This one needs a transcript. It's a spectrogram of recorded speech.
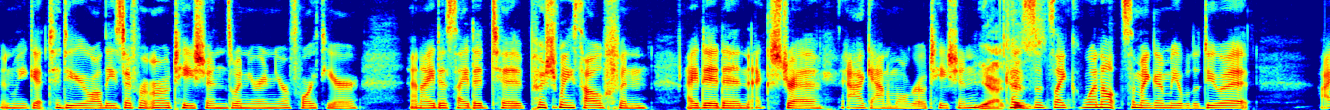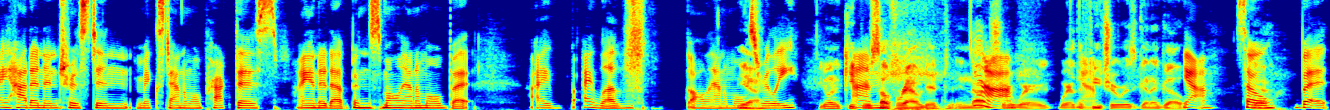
and we get to do all these different rotations when you're in your fourth year. And I decided to push myself, and I did an extra ag animal rotation. Yeah, 'cause- because it's like, when else am I going to be able to do it? I had an interest in mixed animal practice. I ended up in small animal, but I I love all animals Yeah. really. You want to keep um, yourself rounded and not yeah. sure where where the Yeah. future was going to go. Yeah. So, Yeah. but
